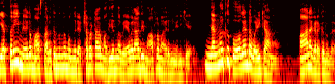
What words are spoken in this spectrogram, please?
എത്രയും വേഗം ആ സ്ഥലത്തു നിന്നും ഒന്ന് രക്ഷപ്പെട്ടാൽ മതിയെന്ന വേവലാതി മാത്രമായിരുന്നു എനിക്ക്. ഞങ്ങൾക്ക് പോകേണ്ട വഴിക്കാണ് ആന കിടക്കുന്നത്.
